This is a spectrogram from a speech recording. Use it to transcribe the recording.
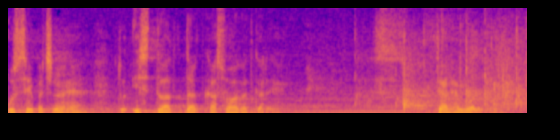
उससे बचना है तो इस दर्द का स्वागत करें। चल हम बोलते हैं।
